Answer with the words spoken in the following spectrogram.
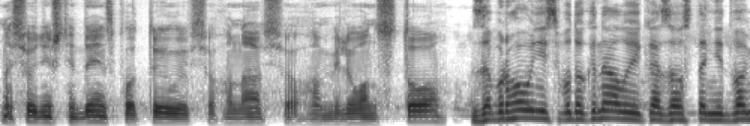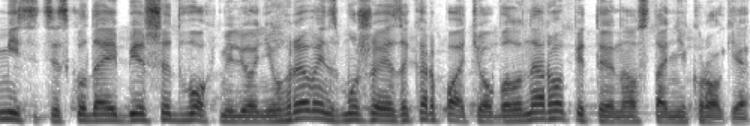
На сьогоднішній день сплатили всього-навсього мільйон сто. Заборгованість водоканалу, яка за останні два місяці складає більше двох мільйонів гривень, змушує Закарпаття Обленерго піти на останні кроки,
